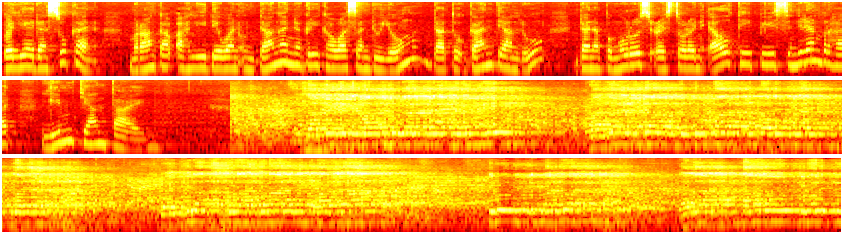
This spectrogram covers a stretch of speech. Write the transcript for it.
Belia dan Sukan, merangkap ahli Dewan Undangan Negeri Kawasan Duyung, Datuk Gan Tian Lu dan pengurus restoran LTP Sendirian Berhad, Lim Tian Tai. Itulah sekolah-sekolah yang kebangsaan terus diberi bantuan dalam tahun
